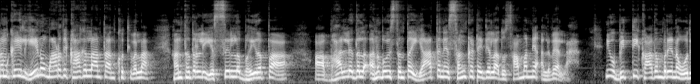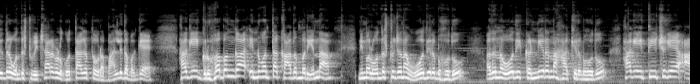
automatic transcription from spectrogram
ನಮ್ಮ ಕೈಯಲ್ಲಿ ಏನೂ ಮಾಡೋದಕ್ಕಾಗಲ್ಲ ಅಂತ ಅನ್ಕೋತೀವಲ್ಲ? ಅಂಥದ್ರಲ್ಲಿ ಎಸ್ ಎಲ್ ಭೈರಪ್ಪ ಆ ಬಾಲ್ಯದಲ್ಲಿ ಅನುಭವಿಸಿದಂಥ ಯಾತನೆ ಸಂಕಟ ಇದೆಯಲ್ಲ, ಅದು ಸಾಮಾನ್ಯ ಅಲ್ಲವೇ ಅಲ್ಲ. ನೀವು ಬಿತ್ತಿ ಕಾದಂಬರಿಯನ್ನು ಓದಿದರೆ ಒಂದಷ್ಟು ವಿಚಾರಗಳು ಗೊತ್ತಾಗುತ್ತೆ ಅವರ ಬಾಲ್ಯದ ಬಗ್ಗೆ. ಹಾಗೆ ಗೃಹಭಂಗ ಎನ್ನುವಂಥ ಕಾದಂಬರಿಯನ್ನು ನಿಮ್ಮಲ್ಲಿ ಒಂದಷ್ಟು ಜನ ಓದಿರಬಹುದು, ಅದನ್ನು ಓದಿ ಕಣ್ಣೀರನ್ನು ಹಾಕಿರಬಹುದು. ಹಾಗೆ ಇತ್ತೀಚೆಗೆ ಆ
